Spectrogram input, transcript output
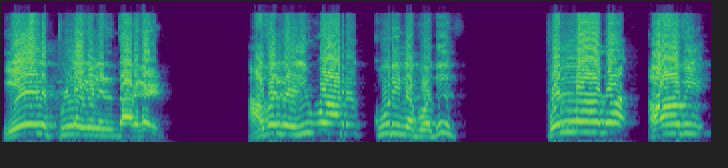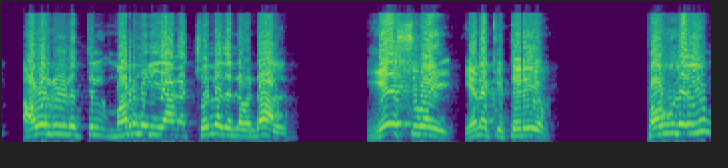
ஏழு பிள்ளைகள் இருந்தார்கள். அவர்கள் இவ்வாறு கூறின போது பொல்லாத ஆவி அவர்களிடத்தில் மறுமொழியாக சொன்னது என்னவென்றால் இயேசுவை எனக்கு தெரியும் பவுலையும்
